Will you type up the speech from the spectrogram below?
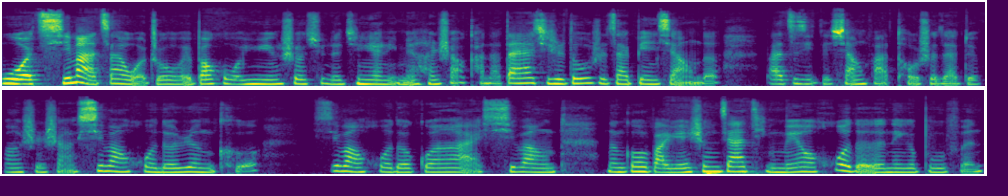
我起码在我周围，包括我运营社群的经验里面，很少看到大家其实都是在变相的把自己的想法投射在对方身上，希望获得认可，希望获得关爱，希望能够把原生家庭没有获得的那个部分，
